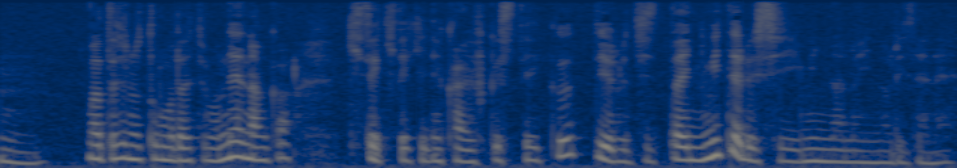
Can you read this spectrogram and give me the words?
うん、私の友達もねなんか奇跡的に回復していくっていうのを実際に見てるしみんなの祈りでね。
